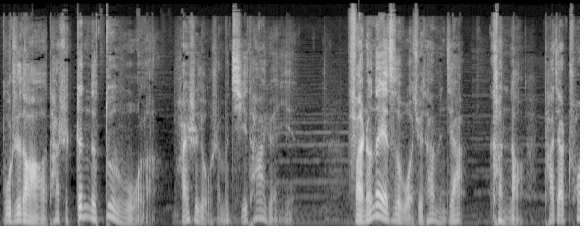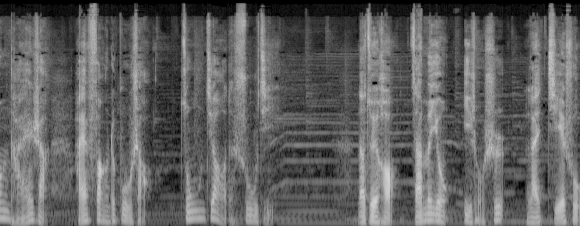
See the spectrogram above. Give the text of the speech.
不知道他是真的顿悟了，还是有什么其他原因。反正那次我去他们家，看到他家窗台上还放着不少宗教的书籍。那最后，咱们用一首诗来结束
